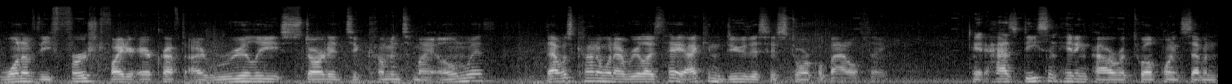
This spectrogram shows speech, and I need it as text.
one of the first fighter aircraft I really started to come into my own with. That was kind of when I realized, hey, I can do this historical battle thing. It has decent hitting power with 12.7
